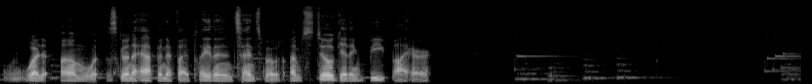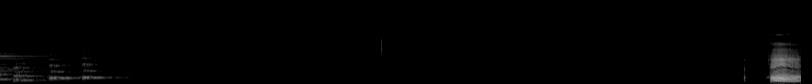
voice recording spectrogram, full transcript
what um what's going to happen if I played in intense mode. I'm still getting beat by her. Hmm.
